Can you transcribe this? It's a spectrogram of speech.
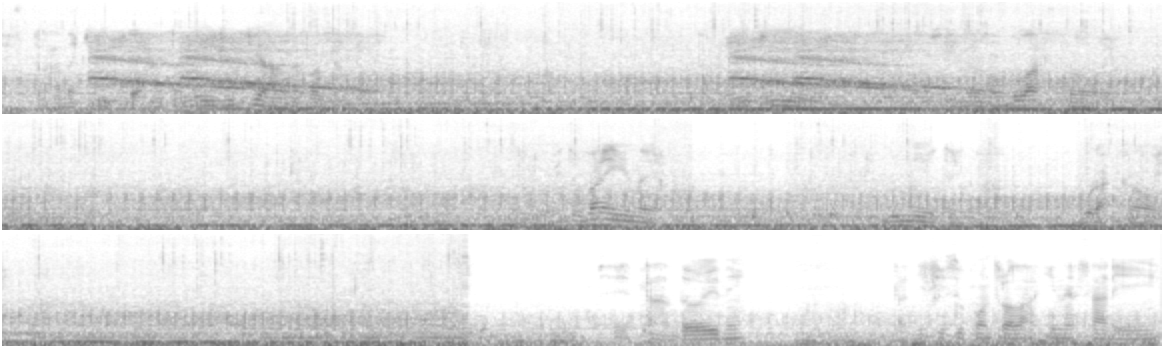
A estrada aqui de terra tá meio judiada, rapaziada. Tá meio de, de ondulação aí. Muito vai indo aí, ó. Bonito, hein? Buracão aí. Você tá doido, hein? Tá difícil controlar aqui nessa areia, hein?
